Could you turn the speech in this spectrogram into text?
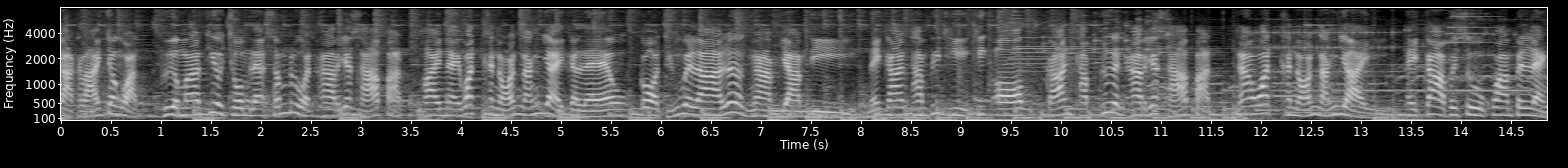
จากหลายจังหวัดเพื่อมาเที่ยวชมและสำรวจอารยสาปัตภายในวัดขนอนหนังใหญ่กันแล้ว ก็ถึงเวลาเลิกงามยามดี ในการทำพิธีคิกออฟ การขับเคลื่อนอารยสาปัตณวัดขนอนหนังใหญ่ ให้ก้าวไปสู่ความเป็นแหล่ง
